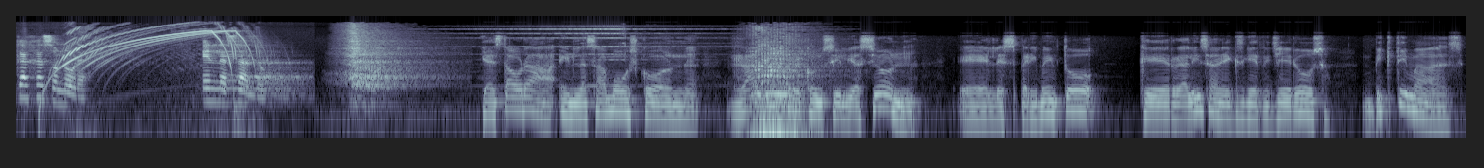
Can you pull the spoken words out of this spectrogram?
Caja sonora. Enlazando. Y a esta hora enlazamos con Radio Reconciliación, el experimento que realizan exguerrilleros, víctimas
